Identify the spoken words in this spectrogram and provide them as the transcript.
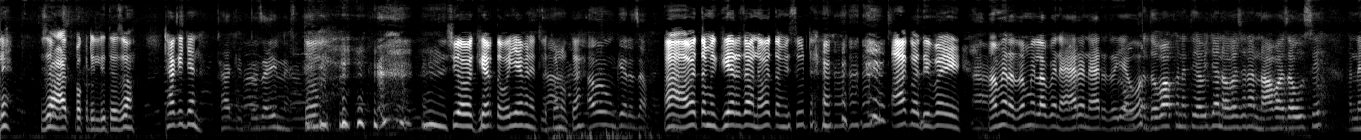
લે જા હાથ પકડી લીધો જો. થાકી જાય ને. થાકી તો જઈને તો? શું હવે ઘેર તો વહી આવે ને એટલે ઘણું કા? હવે હું ઘેર જાઉં. હા હવે તમે ઘેર જાઓ ને હવે તમે છૂટા આખો દી ભાઈ અમારા રમેલા બેન હારે ને હારે રહ્યા હો. દવાખાનેથી આવી જાય ને હવે છે ને નાવા જવું છે. અને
